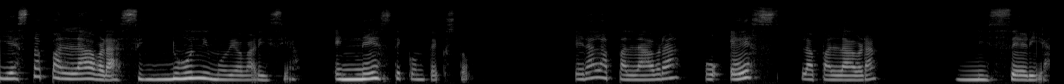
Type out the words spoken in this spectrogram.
Y esta palabra sinónimo de avaricia en este contexto era la palabra o es la palabra miseria.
